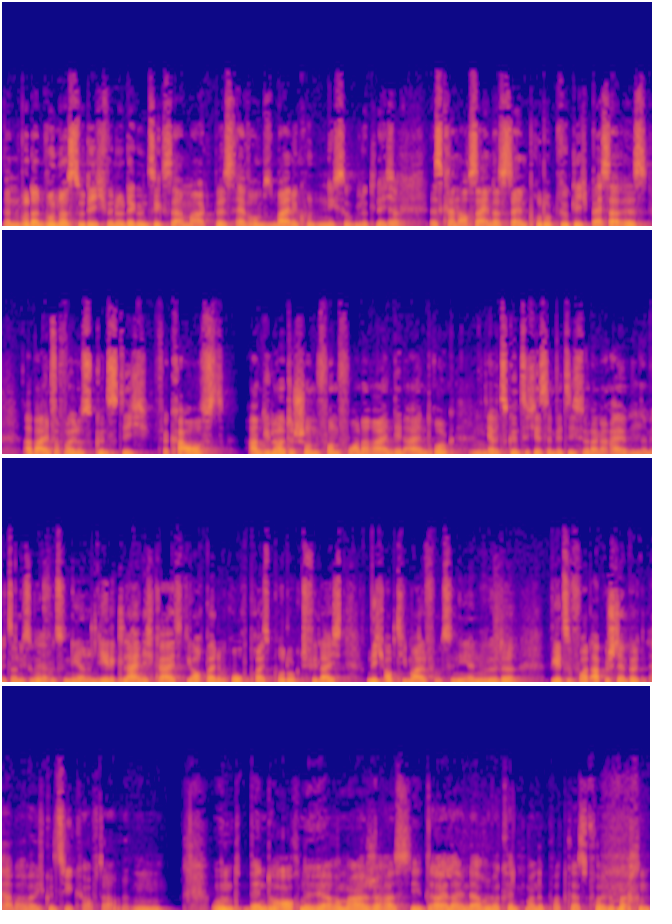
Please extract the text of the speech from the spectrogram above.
dann, dann wunderst du dich, wenn du der günstigste am Markt bist, hey, warum sind meine Kunden nicht so glücklich? Es ja. kann auch sein, dass dein Produkt wirklich besser ist, aber einfach weil du es günstig verkaufst, haben die Leute schon von vornherein den Eindruck, mhm. ja, wenn es günstig ist, dann wird es nicht so lange halten, dann wird es auch nicht so gut funktionieren. Und jede Kleinigkeit, die auch bei einem Hochpreisprodukt vielleicht nicht optimal funktionieren mhm. würde, wird sofort abgestempelt, ja, aber weil ich günstig gekauft habe. Mhm. Und wenn du auch eine höhere Marge hast, die, allein darüber könnte man eine Podcast-Folge machen,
